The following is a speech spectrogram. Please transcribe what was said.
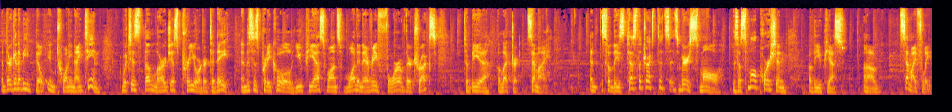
and they're going to be built in 2019, which is the largest pre order to date. And this is pretty cool. UPS wants one in every four of their trucks to be a electric semi. And so these Tesla trucks, it's, it's very small. It's a small portion of the UPS um, semi fleet.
